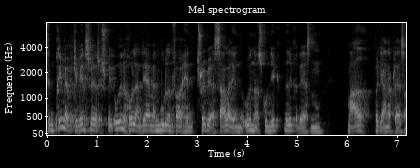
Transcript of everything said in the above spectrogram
den primære gevinst ved at skulle spille uden Holland, det er, at man muligheden for at hente Trippier og Salah ind, uden at skulle nedgradere sådan meget på de andre pladser.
